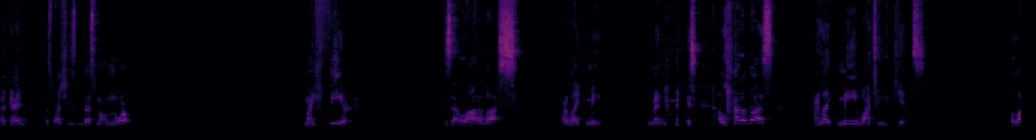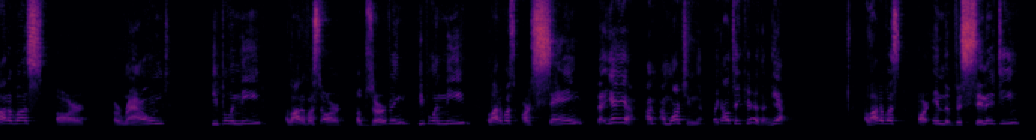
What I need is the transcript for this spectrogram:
Okay? That's why she's the best mom in the world. My fear is that a lot of us are like me in many ways. A lot of us are like me watching the kids. A lot of us are around people in need a lot of us are observing people in need. A lot of us are saying that, yeah, yeah, I'm, I'm watching them. Like, I'll take care of them, yeah. A lot of us are in the vicinity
